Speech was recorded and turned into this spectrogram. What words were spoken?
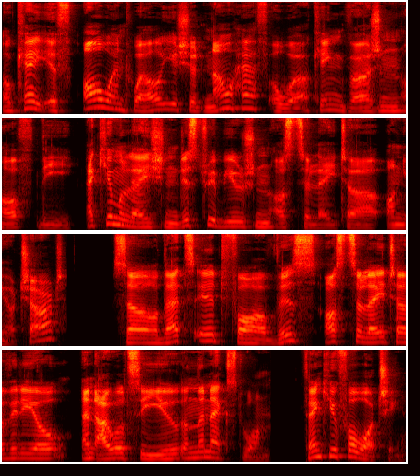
Okay, if all went well, you should now have a working version of the accumulation distribution oscillator on your chart so that's it for this oscillator video and I will see you in the next one. Thank you for watching.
